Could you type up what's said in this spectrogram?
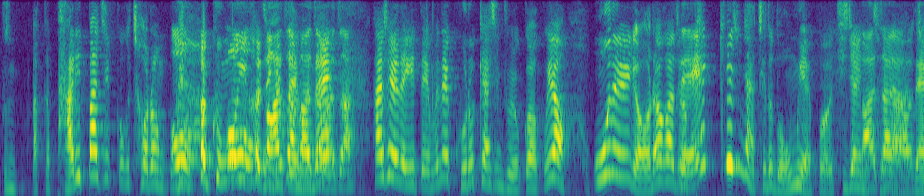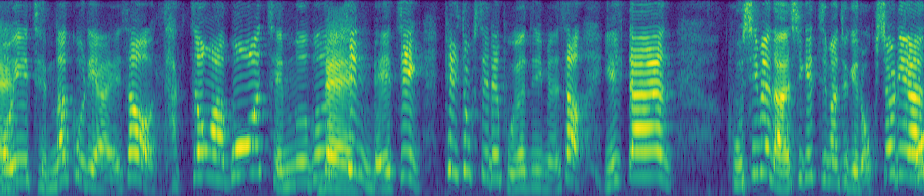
무슨 아까 발이 빠질 것처럼 어, 구멍이 어, 커지기 맞아, 때문에 맞아, 맞아. 하셔야 되기 때문에 그렇게 하시면 좋을 것 같고요. 오늘 여러 가지로 네. 패키징 자체도 너무 예뻐요. 디자인 자체가. 맞아요. 네. 저희 젠마코리아에서 작정하고 젠무브 네. 핀 매직 필톡스를 보여드리면서 일단 보시면 아시겠지만 되게 럭셔리한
